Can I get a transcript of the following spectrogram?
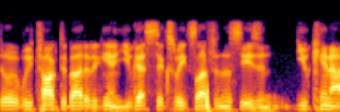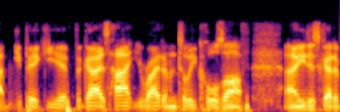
we've talked about it again. You've got six weeks left in the season. You cannot be picky. If a guy's hot, you ride him until he cools off. Uh, you just got to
